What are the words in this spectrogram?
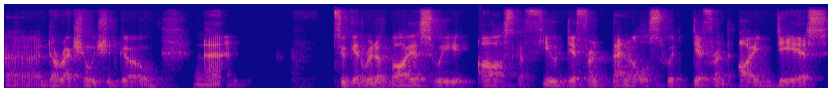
uh, direction we should go mm. and to get rid of bias, we ask a few different panels with different ideas.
